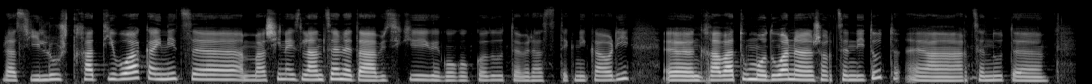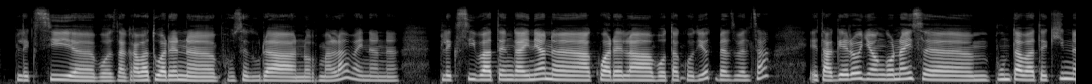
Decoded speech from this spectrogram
Beraz, ilustratiboak hainitz e, basina izlantzen eta biziki gogoko dut beraz teknika hori. E, grabatu moduan sortzen ditut, e, hartzen dut e, plexi, e, bo, ez da, grabatuaren e, prozedura normala, baina plexi baten gainean akuarela botako diot, beltz-beltza, eta gero joango naiz punta batekin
